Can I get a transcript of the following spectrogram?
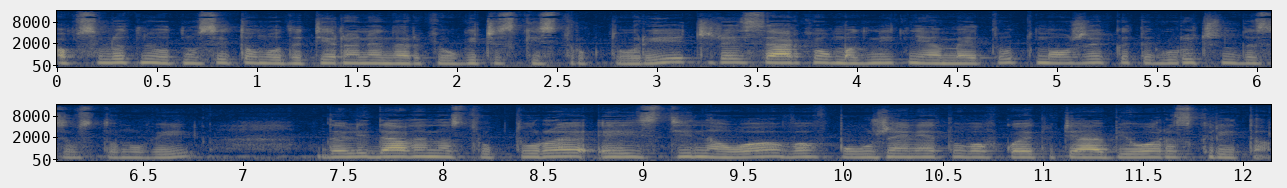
абсолютно и относително датиране на археологически структури, чрез археомагнитния метод може категорично да се установи дали дадена структура е изтинала в положението, в което тя е била разкрита.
